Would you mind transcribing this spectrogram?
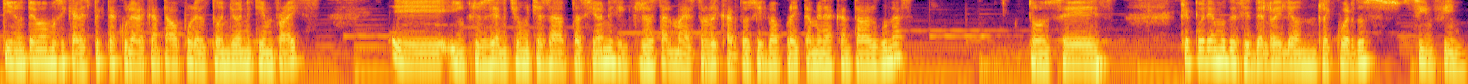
tiene un tema musical espectacular cantado por Elton John y Tim Rice. Eh, incluso se han hecho muchas adaptaciones, incluso hasta el maestro Ricardo Silva por ahí también ha cantado algunas. Entonces, ¿qué podríamos decir del Rey León? Recuerdos sin fin.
